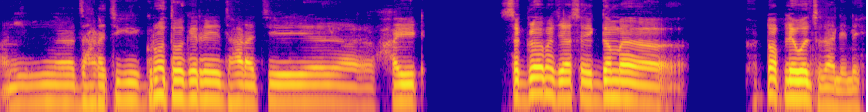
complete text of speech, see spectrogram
आणि झाडाची ग्रोथ वगैरे झाडाची हाईट सगळं म्हणजे असं एकदम टॉप लेवलचं झालेलं आहे.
